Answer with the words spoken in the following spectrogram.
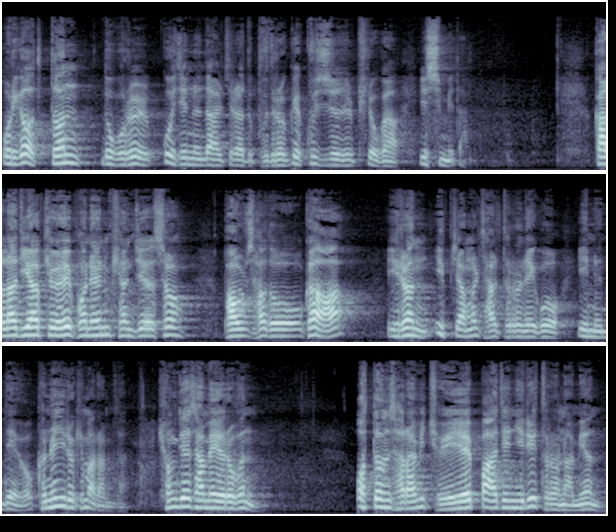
우리가 어떤 누구를 꾸짖는다 할지라도 부드럽게 꾸짖어 줄 필요가 있습니다. 갈라디아 교회에 보내는 편지에서 바울 사도가 이런 입장을 잘 드러내고 있는데요. 그는 이렇게 말합니다. 형제 자매 여러분, 어떤 사람이 죄에 빠진 일이 드러나면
